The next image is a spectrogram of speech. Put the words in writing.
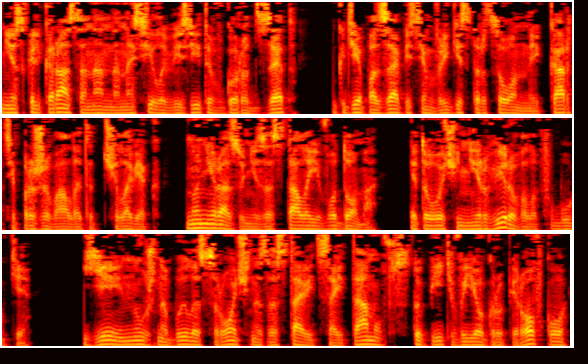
Несколько раз она наносила визиты в город Z, где по записям в регистрационной карте проживал этот человек, но ни разу не застала его дома. Это очень нервировало Фубуки. Ей нужно было срочно заставить Сайтаму вступить в ее группировку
